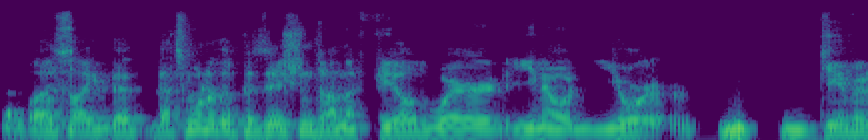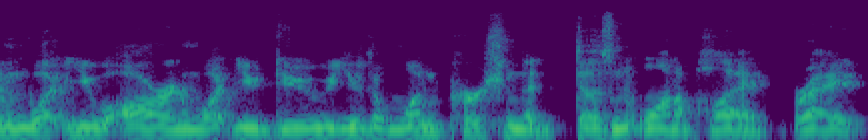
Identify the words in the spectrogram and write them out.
Well, it's like that. That's one of the positions on the field where you know you're given what you are and what you do. You're the one person that doesn't want to play, right?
